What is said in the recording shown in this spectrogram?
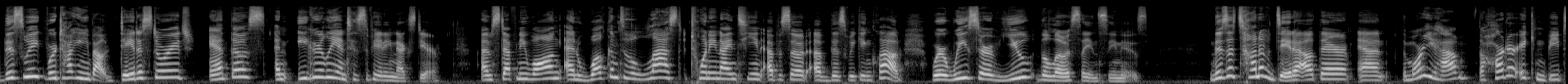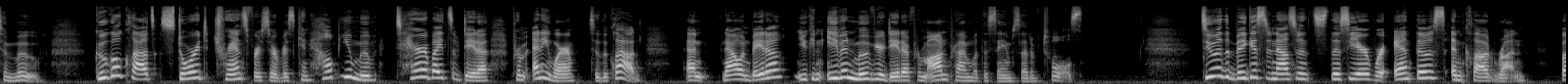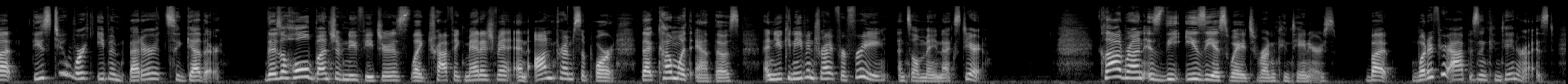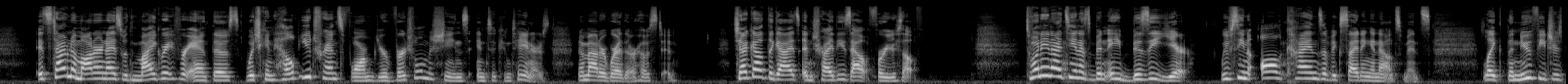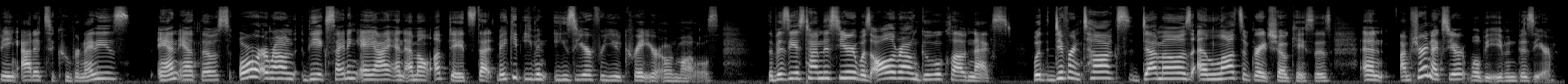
This week, we're talking about data storage, Anthos, and eagerly anticipating next year. I'm Stephanie Wong, and welcome to the last 2019 episode of This Week in Cloud, where we serve you the lowest latency news. There's a ton of data out there, and the more you have, the harder it can be to move. Google Cloud's storage transfer service can help you move terabytes of data from anywhere to the cloud. And now in beta, you can even move your data from on prem with the same set of tools. Two of the biggest announcements this year were Anthos and Cloud Run, but these two work even better together. There's a whole bunch of new features like traffic management and on prem support that come with Anthos, and you can even try it for free until May next year. Cloud Run is the easiest way to run containers. But what if your app isn't containerized? It's time to modernize with Migrate for Anthos, which can help you transform your virtual machines into containers, no matter where they're hosted. Check out the guides and try these out for yourself. 2019 has been a busy year. We've seen all kinds of exciting announcements, like the new features being added to Kubernetes and Anthos, or around the exciting AI and ML updates that make it even easier for you to create your own models. The busiest time this year was all around Google Cloud Next, with different talks, demos, and lots of great showcases, and I'm sure next year will be even busier.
